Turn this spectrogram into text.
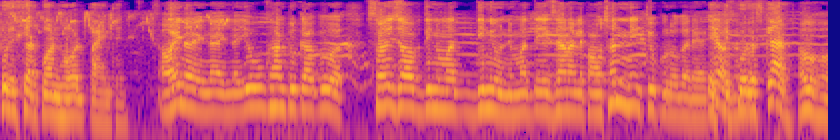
पुरस्कार पाउनुबाट पाइन्छ होइन होइन होइन। यो उखान टुक्काको सही जवाब दिनुमा दिने हुने मध्ये एकजनाले पाउँछन् नि त्यो कुरो गरे पुरस्कार? हो हो।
